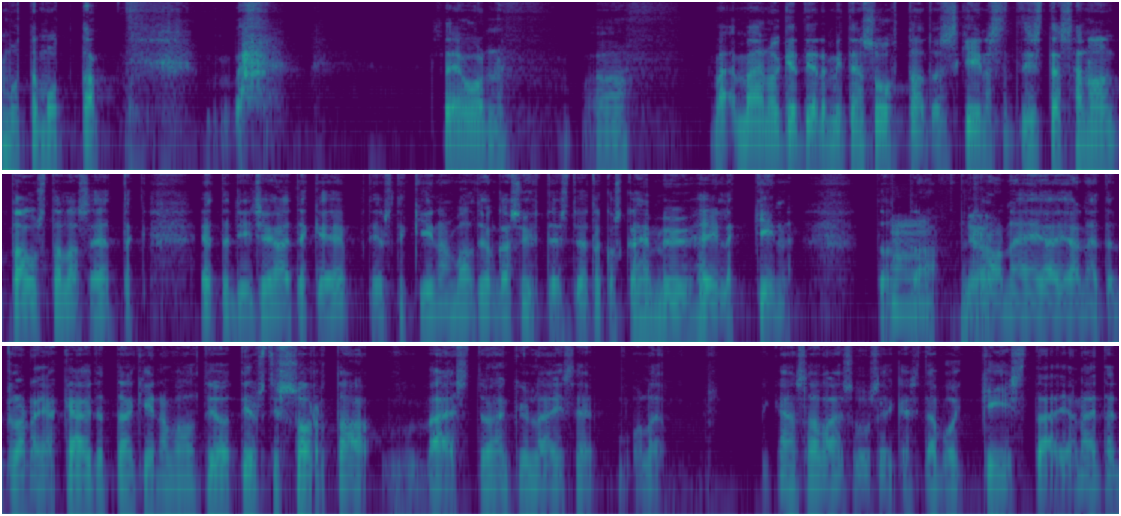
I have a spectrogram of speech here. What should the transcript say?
mutta, mutta se on, uh, mä, mä en oikein tiedä miten suhtautua. Siis Kiinassa, siis tässähän on taustalla se, että, että DJI tekee tietysti Kiinan valtion kanssa yhteistyötä, koska he myy heillekin tota, Mm, droneja ja näitä droneja käytetään. Kiinan valtio tietysti sortaa väestöään, kyllä ei se ole mikään salaisuus eikä sitä voi kiistää. Ja näitä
